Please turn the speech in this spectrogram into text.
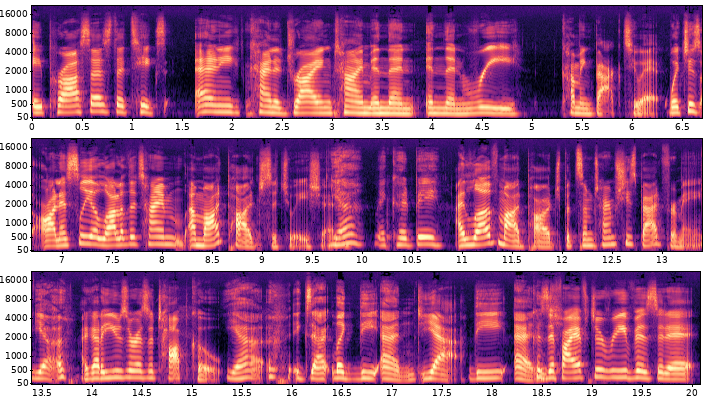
a process that takes any kind of drying time, and then and then re coming back to it, which is honestly a lot of the time a Mod Podge situation. Yeah, it could be. I love Mod Podge, but sometimes she's bad for me. Yeah. I got to use her as a top coat. Yeah, exactly. Like the end. Yeah. The end. Because if I have to revisit it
